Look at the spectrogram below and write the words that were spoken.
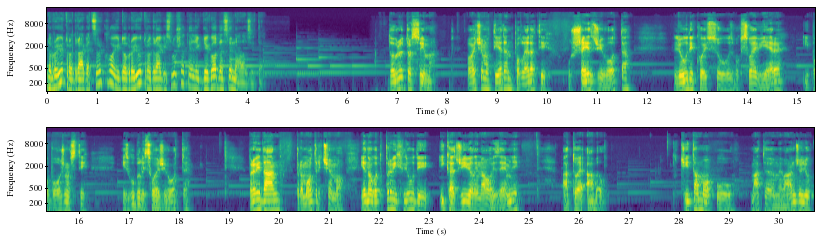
Dobro jutro, draga crkvo i dobro jutro, dragi slušatelji, gdje god da se nalazite. Dobro jutro svima. Ovaj ćemo tjedan pogledati u šest života ljudi koji su zbog svoje vjere i pobožnosti izgubili svoje živote. Prvi dan promotrit ćemo jednog od prvih ljudi ikad živjeli na ovoj zemlji, a to je Abel. Čitamo u Mateovom evanđelju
